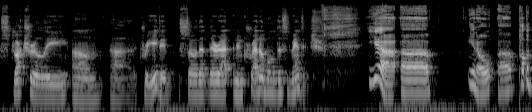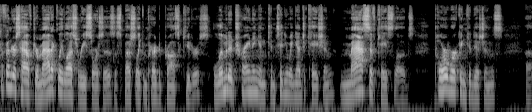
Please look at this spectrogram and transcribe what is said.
structurally um, uh, created so that they're at an incredible disadvantage. Yeah, uh, you know, uh, public defenders have dramatically less resources, especially compared to prosecutors, limited training and continuing education, massive caseloads, poor working conditions, uh,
